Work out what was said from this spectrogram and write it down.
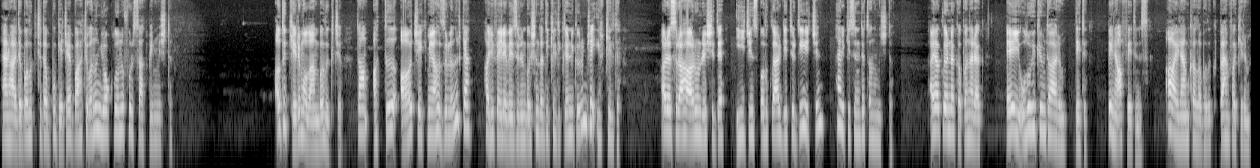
Herhalde balıkçı da bu gece bahçıvanın yokluğunu fırsat bilmişti. Adı Kerim olan balıkçı tam attığı ağı çekmeye hazırlanırken halife ile vezirin başında dikildiklerini görünce irkildi. Ara sıra Harun Reşid'e iyi cins balıklar getirdiği için her ikisini de tanımıştı. Ayaklarına kapanarak ''Ey ulu hükümdarım'' dedi. ''Beni affediniz. Ailem kalabalık, ben fakirim.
